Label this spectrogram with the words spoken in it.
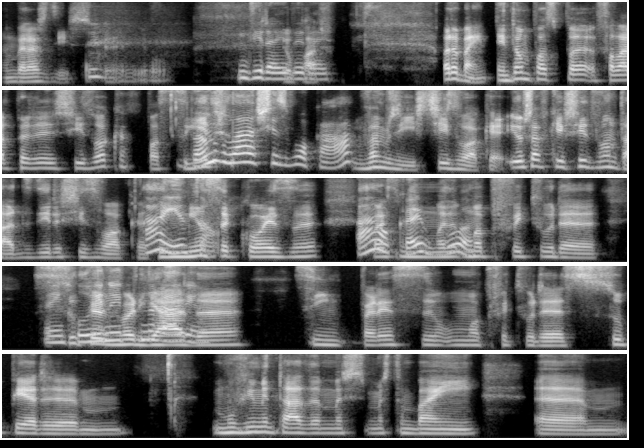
Lembrarás disso. Eu, Direi, eu direi. passo. Ora bem, então posso falar para Shizuoka? Posso seguir? Vamos lá, Shizuoka. Vamos a isto, Shizuoka. Eu já fiquei cheio de vontade de ir a Shizuoka. Ah, Tem então. imensa coisa. Ah, parece ok, uma, boa. uma prefeitura incluir super variada. Sim, parece uma prefeitura super hum, movimentada, mas, mas também um,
